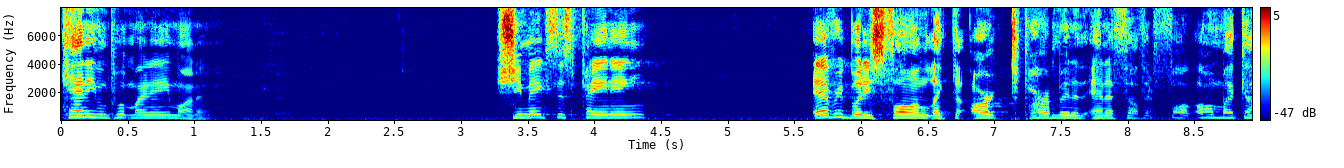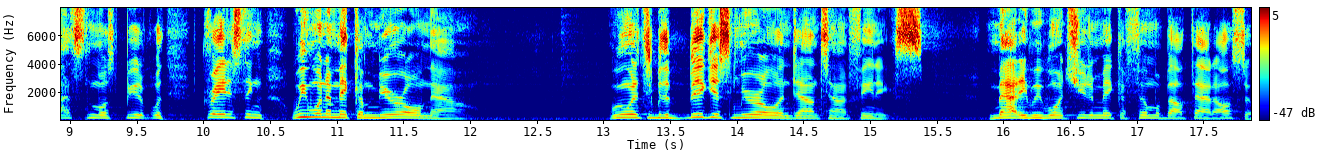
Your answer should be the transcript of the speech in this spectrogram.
Can't even put my name on it. She makes this painting. Everybody's falling, like the art department of the NFL, they're falling. Oh my God, it's the most beautiful, greatest thing. We want to make a mural now. We want it to be the biggest mural in downtown Phoenix. Matty, we want you to make a film about that also.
